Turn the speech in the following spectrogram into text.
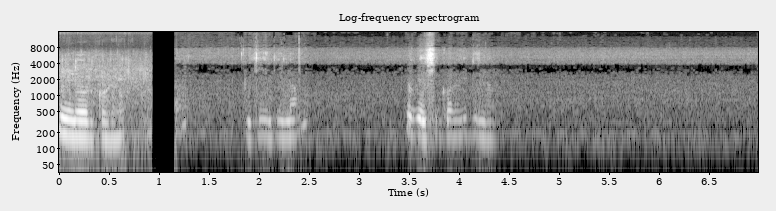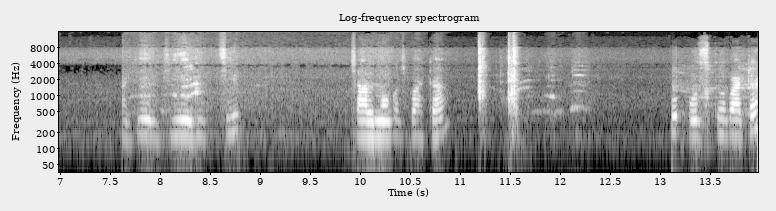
সুন্দর করে। দিয়ে দিলাম। একটু বেশি করেই দিলাম। আগে দিয়ে দিচ্ছি চাল মগজ বাটা, পোস্ত বাটা।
